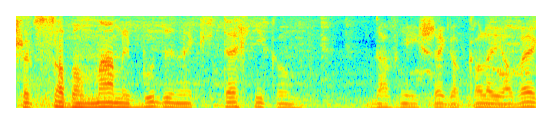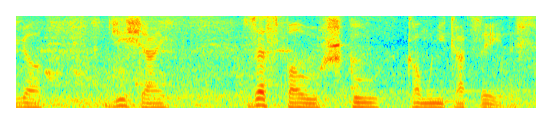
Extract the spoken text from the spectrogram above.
Przed sobą mamy budynek technikum dawniejszego kolejowego, dzisiaj zespołu szkół komunikacyjnych.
